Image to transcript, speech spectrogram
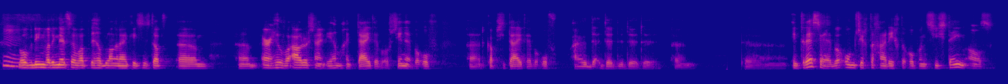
Hmm. Bovendien, wat ik net zei, wat heel belangrijk is, is dat um, um, er heel veel ouders zijn die helemaal geen tijd hebben of zin hebben of uh, de capaciteit hebben of uh, de, de, de, de, de, um, de interesse hebben om zich te gaan richten op een systeem als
